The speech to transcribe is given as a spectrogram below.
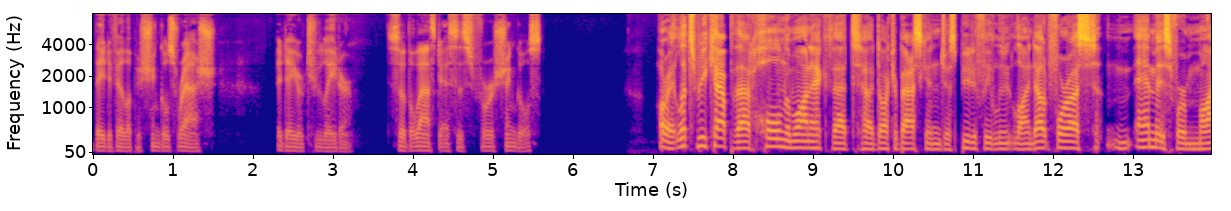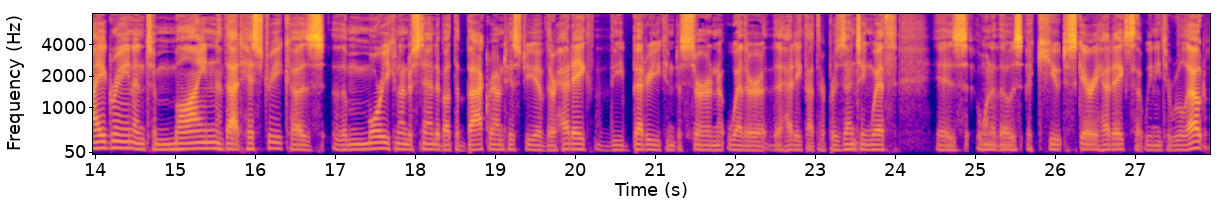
they develop a shingles rash a day or two later. So the last S is for shingles. All right, let's recap that whole mnemonic that uh, Dr. Baskin just beautifully lined out for us. M is for migraine and to mine that history because the more you can understand about the background history of their headache, the better you can discern whether the headache that they're presenting with is one of those acute, scary headaches that we need to rule out.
